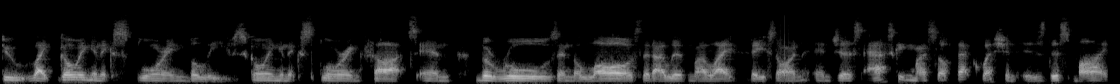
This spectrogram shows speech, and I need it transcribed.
do like going and exploring beliefs, going and exploring thoughts and the rules and the laws that I live my life based on, and just asking myself that question is this mine?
